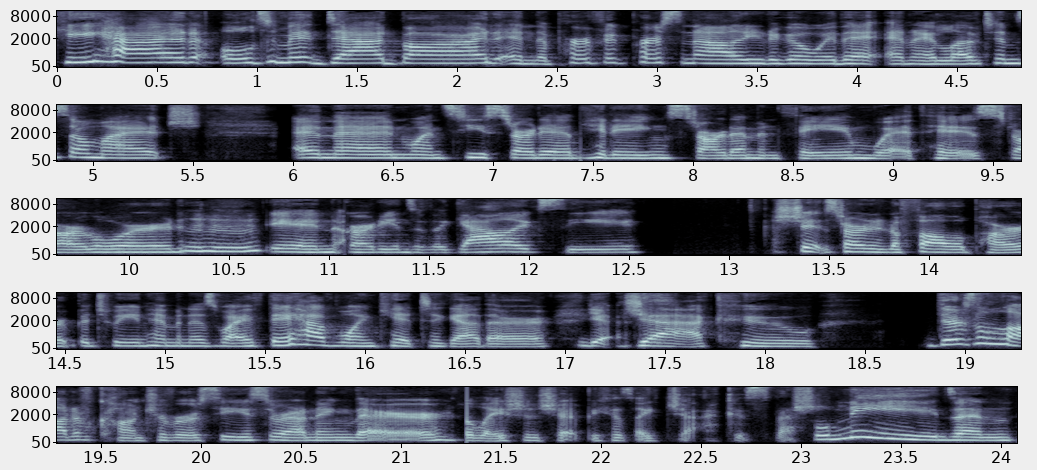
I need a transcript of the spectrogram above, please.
He had ultimate dad bod and the perfect personality to go with it. And I loved him so much. And then once he started hitting stardom and fame with his Star Lord Mhm. in Guardians of the Galaxy, shit started to fall apart between him and his wife. They have one kid together, Yes. Jack, who there's a lot of controversy surrounding their relationship because like Jack has special needs and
